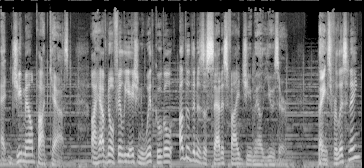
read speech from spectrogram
at Gmail Podcast. I have no affiliation with Google other than as a satisfied Gmail user. Thanks for listening,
